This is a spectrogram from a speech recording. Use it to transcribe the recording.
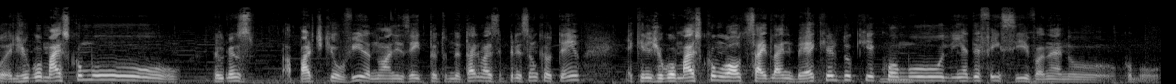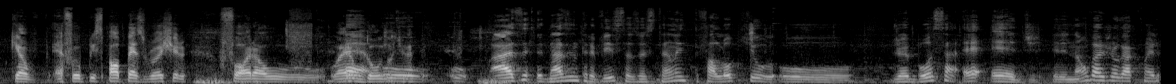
Ele jogou mais como. Pelo menos a parte que eu vi, não analisei tanto no detalhe, mas a impressão que eu tenho é que ele jogou mais como outside linebacker do que como linha defensiva, né? No, como, que é, o- é, foi o principal pass rusher fora o, o Aaron É, Donald, né? o- o- as- nas entrevistas, o Stanley falou que o, o Joey Bosa é Ed. Ele não vai jogar com ele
